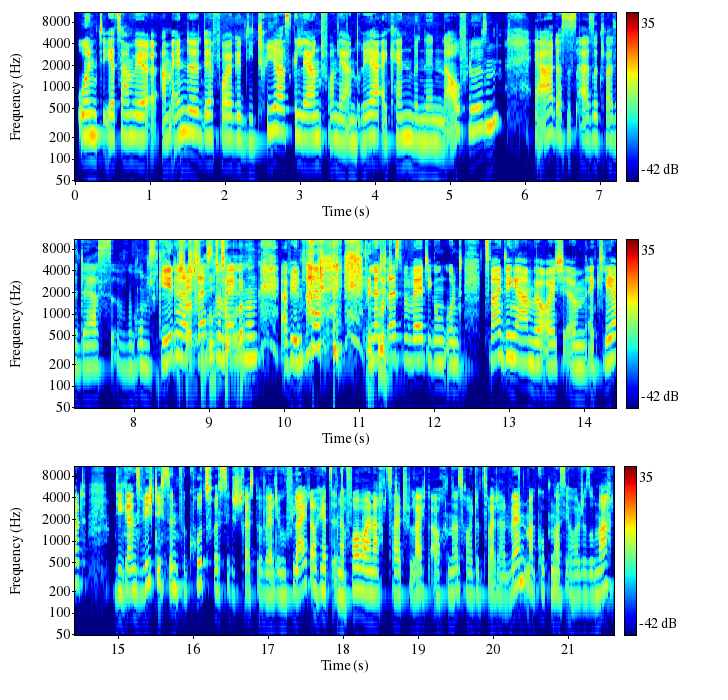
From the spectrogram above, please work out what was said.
Und jetzt haben wir am Ende der Folge die Trias gelernt von der Andrea, erkennen, benennen, auflösen. Ja, das ist also quasi das, worum es geht in der Stressbewältigung. Zu, Auf jeden Fall in der gut. Stressbewältigung. Und zwei Dinge haben wir euch ähm, erklärt, die ganz wichtig sind für kurzfristige Stressbewältigung. Vielleicht auch jetzt in der Vorweihnachtszeit, vielleicht auch, ne, ist heute zweiter Advent, mal gucken, was ihr heute so macht.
